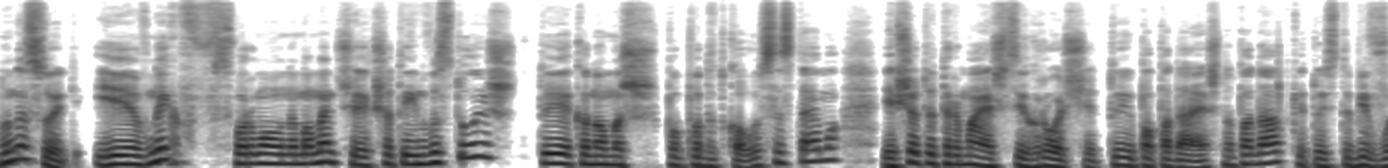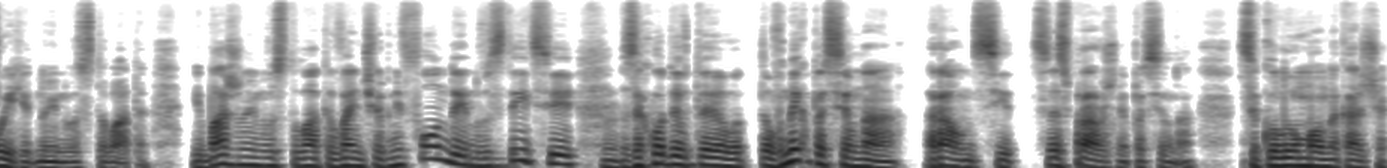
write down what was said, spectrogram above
Ну, не суть. І в них сформований момент, що якщо ти інвестуєш, ти економиш по податкову систему. Якщо ти тримаєш ці гроші, ти попадаєш на податки, тобто тобі вигідно інвестувати. І бажано інвестувати в венчурні фонди, інвестиції. Мгм. Заходити, от в них пасівна раунд сід, це справжня пасівна. Це коли, умовно кажучи,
